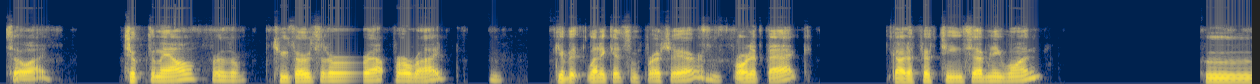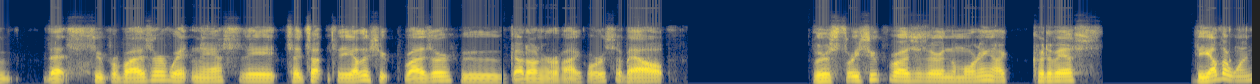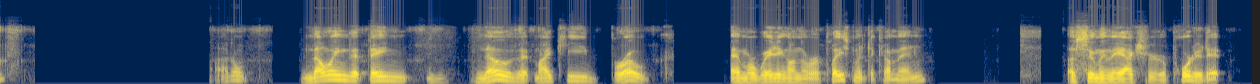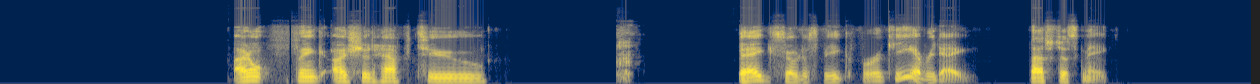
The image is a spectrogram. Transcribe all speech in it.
So I took the mail for the two thirds that are out for a ride. Give it, let it get some fresh air, and brought it back. Got a 1571 who that supervisor went and asked the said something to the other supervisor who got on her high horse about there's three supervisors there in the morning. I could have asked the other ones. I don't knowing that they know that my key broke and we're waiting on the replacement to come in, assuming they actually reported it. I don't think I should have to beg, so to speak, for a key every day. That's just me.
